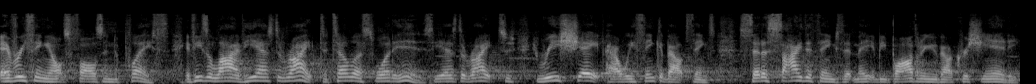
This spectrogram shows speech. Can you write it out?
everything else falls into place. If he's alive, he has the right to tell us what is. He has the right to reshape how we think about things. Set aside the things that may be bothering you about Christianity.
